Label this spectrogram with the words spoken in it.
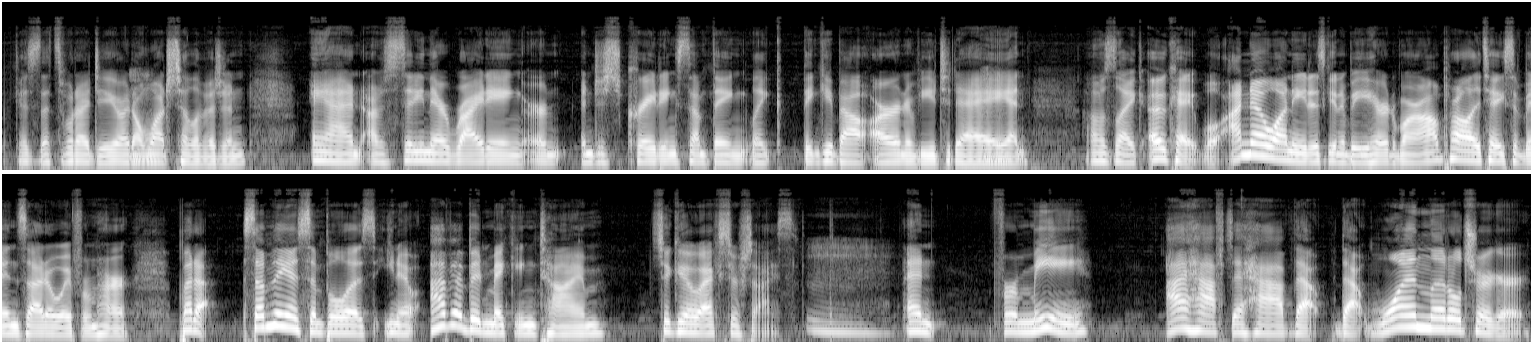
because that's what I do. I don't mm-hmm. watch television. And I was sitting there writing or and just creating something like thinking about our interview today mm-hmm. and I was like, okay, well, I know Juanita's going to be here tomorrow. I'll probably take some insight away from her. But uh, something as simple as, you know, I haven't been making time to go exercise. Mm. And for me, I have to have that that one little trigger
